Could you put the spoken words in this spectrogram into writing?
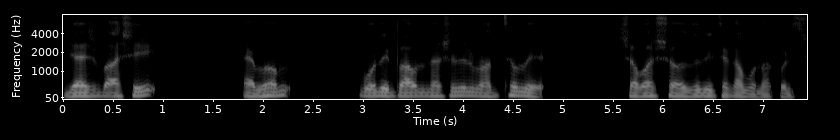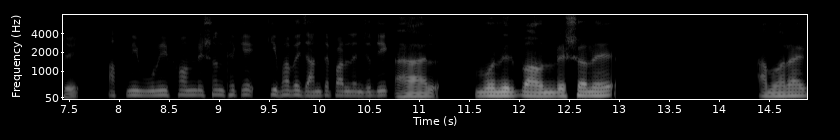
দেশবাসী এবং মনি ফাউন্ডেশনের মাধ্যমে সবার সহযোগিতা কামনা করছি। আপনি মুনির ফাউন্ডেশন থেকে কীভাবে জানতে পারলেন যদি আর মনির ফাউন্ডেশনে আমার এক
